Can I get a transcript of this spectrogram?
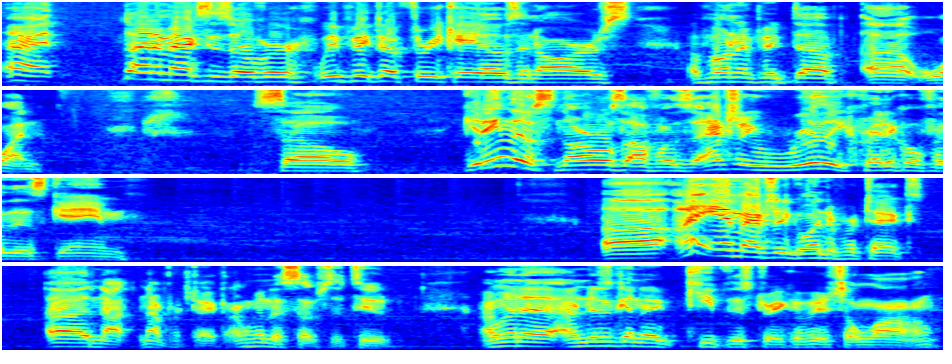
Alright, Dynamax is over. We picked up three KOs in ours. Opponent picked up uh, one. So, getting those snarls off was actually really critical for this game. Uh, I am actually going to protect. Uh, not not protect. I'm going to substitute. I'm gonna. I'm just gonna keep this Dracovish along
